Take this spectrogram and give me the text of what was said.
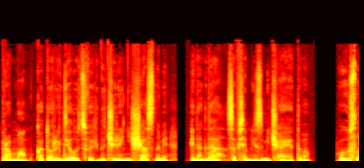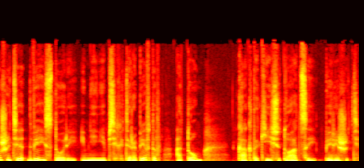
про мам, которые делают своих дочерей несчастными, иногда совсем не замечая этого. Вы услышите две истории и мнения психотерапевтов о том, как такие ситуации пережить.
